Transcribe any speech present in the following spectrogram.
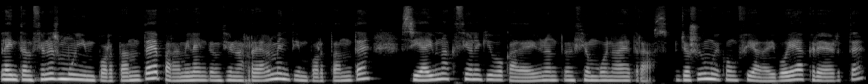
la intención es muy importante, para mí la intención es realmente importante. Si hay una acción equivocada y hay una intención buena detrás, yo soy muy confiada y voy a creerte,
